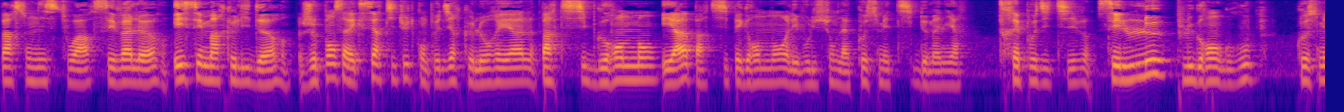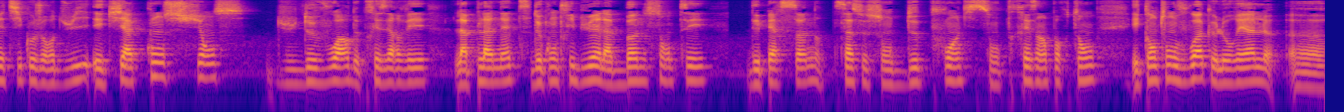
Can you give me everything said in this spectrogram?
par son histoire, ses valeurs et ses marques leaders. Je pense avec certitude qu'on peut dire que L'Oréal participe grandement et a participé grandement à l'évolution de la cosmétique de manière très positive. C'est le plus grand groupe cosmétique aujourd'hui et qui a conscience du devoir de préserver la planète, de contribuer à la bonne santé des personnes. Ça, ce sont deux points qui sont très importants. Et quand on voit que L'Oréal euh,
